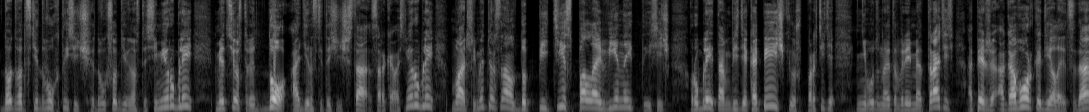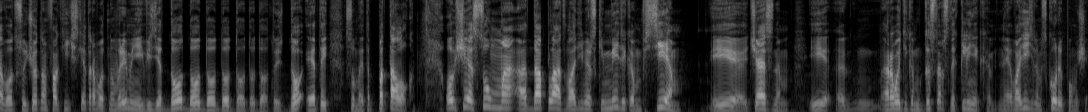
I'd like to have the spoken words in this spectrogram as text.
до 22 297 рублей, медсестры до 11 148 рублей, младший медперсонал до 5,5 тысяч рублей. Там везде копеечки, уж простите, не буду на это время тратить. Опять же, оговорка делается, да, вот с учетом фактически отработанного времени везде до, до, до, до, до, до, до. То есть до этой суммы. Это потолок. Общая сумма э, доплат Владимирским медикам всем и частным, и э, работникам государственных клиник, э, водителям скорой помощи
